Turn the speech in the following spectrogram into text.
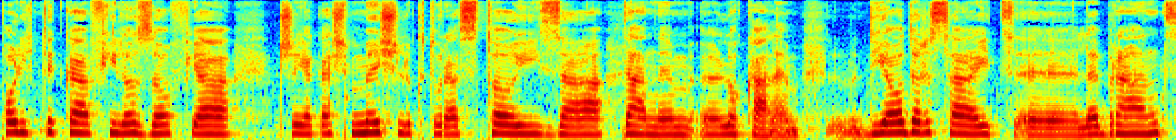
polityka, filozofia, czy jakaś myśl, która stoi za danym e, lokalem. The Other Side, e, Lebrand,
